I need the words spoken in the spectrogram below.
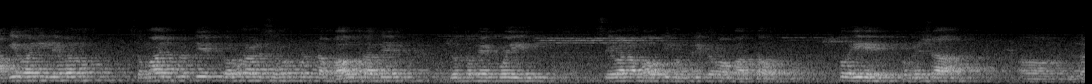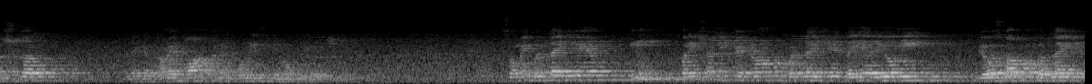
આગેવાની લેવાનો, સમાજ પ્રત્યે કરુણા અને સમર્પણના ભાવ સાથે જો તમે કોઈ સેવાના ભાવથી નોકરી કરવા માગતા હો, તો એ હંમેશા લશ્કર એટલે કે ત્રણે ત્રણ અને પોલીસની નોકરી હોય છે. સમય બદલાય છે એમ. પરીક્ષાની પેટર્નો પણ બદલાય છે. તૈયારીઓની વ્યવસ્થા પણ બદલાય છે.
